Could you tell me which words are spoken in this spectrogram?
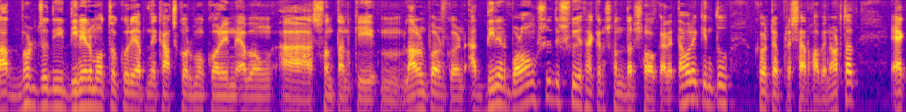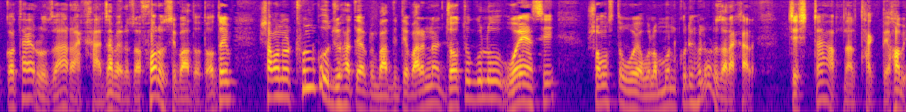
রাতভর যদি দিনের মতো করে আপনি কাজকর্ম করেন এবং সন্তানকে লালন পালন করেন, আর দিনের বড় অংশ যদি শুয়ে থাকেন সন্তান সহকারে, তাহলে কিন্তু খুব একটা প্রেশার হবে না। অর্থাৎ এক কথায় রোজা রাখা যাবে, রোজা ফরজ ইবাদত। অতএব সামান্য ঠুনকো অজুহাতে আপনি বাদ দিতে পারেন না। যতগুলো ওয়ে আছে, সমস্ত ওয়ে অবলম্বন করে হলেও রোজা রাখার চেষ্টা আপনার থাকতে হবে।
